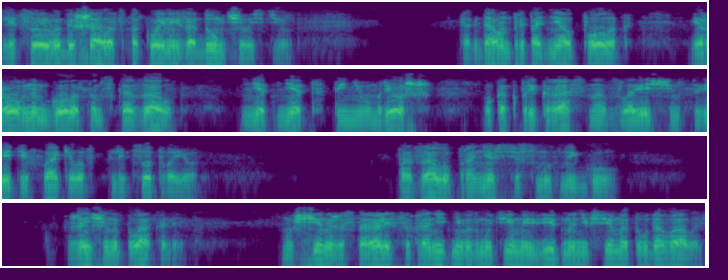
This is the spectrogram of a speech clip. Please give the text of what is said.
Лицо его дышало спокойной задумчивостью, когда он приподнял полог и ровным голосом сказал «Нет, нет, ты не умрешь», о, как прекрасно в зловещем свете факелов лицо твое! По залу пронесся смутный гул. Женщины плакали. Мужчины же старались сохранить невозмутимый вид, но не всем это удавалось.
